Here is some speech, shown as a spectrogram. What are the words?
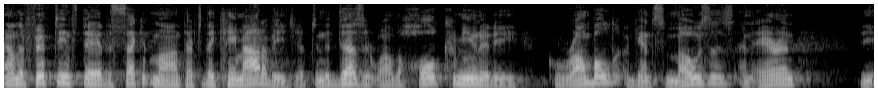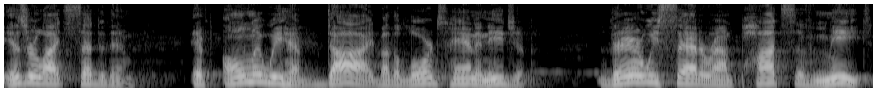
On the 15th day of the second month, after they came out of Egypt in the desert, while the whole community grumbled against Moses and Aaron, the Israelites said to them, If only we have died by the Lord's hand in Egypt. There we sat around pots of meat,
